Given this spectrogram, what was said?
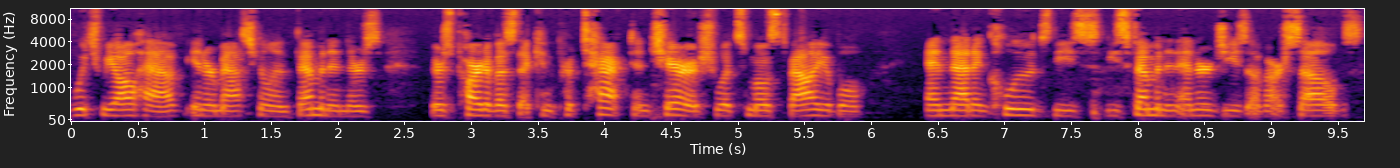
which we all have, inner masculine and feminine, there's, there's part of us that can protect and cherish what's most valuable. And that includes these, these feminine energies of ourselves,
